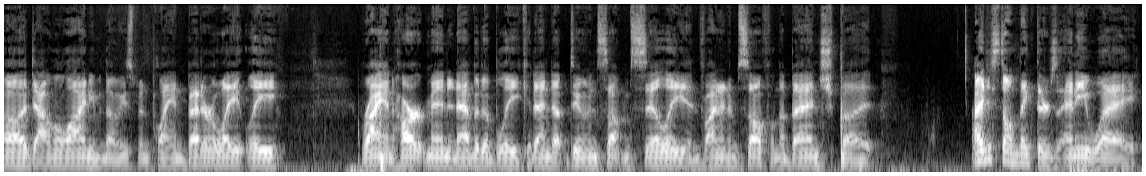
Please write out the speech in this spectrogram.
uh, down the line, even though he's been playing better lately. Ryan Hartman inevitably could end up doing something silly and finding himself on the bench, but I just don't think there's any way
